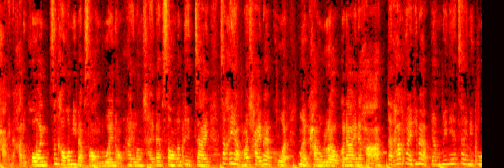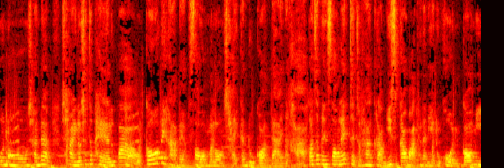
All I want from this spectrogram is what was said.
ขายนะคะ ทุกคน ซึ่งเขาก็มีแบบซองด้วยเนาะใครลองใช้แบบซองแล้วติดใจ จะขยับมาใช้แบบขวดเหมือนทางเราก็ได้นะคะ แต่ถ้าใครที่แบบยังไม่แน่ใจในตัวน้องฉันแบบใช้แล้วฉันจะแพ้หรือเปล่า ก็ไปหาแบบซองมาลองใช้กันดูก่อนได้นะคะ ก็จะเป็นซองเล็ก 7.5 กรัม 29 บาทเท่านั้นเองทุกคน ก็มี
